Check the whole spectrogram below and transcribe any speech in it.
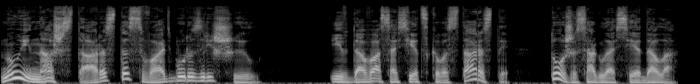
Ну и наш староста свадьбу разрешил. И вдова соседского старосты тоже согласие дала.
